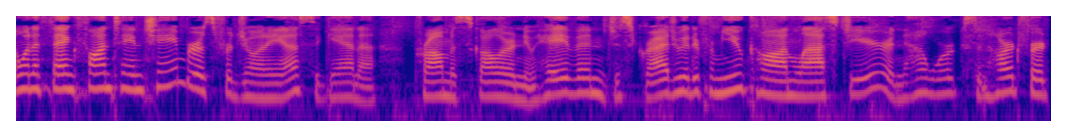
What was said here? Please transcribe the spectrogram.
I want to thank Fontaine Chambers for joining us. Again, a Promise Scholar in New Haven, just graduated from UConn last year and now works in Hartford.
